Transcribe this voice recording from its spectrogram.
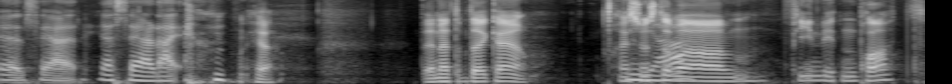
Jeg ser, jeg ser deg. Ja. Det er nettopp det, Kaja. Jeg syns det var en fin, liten prat.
